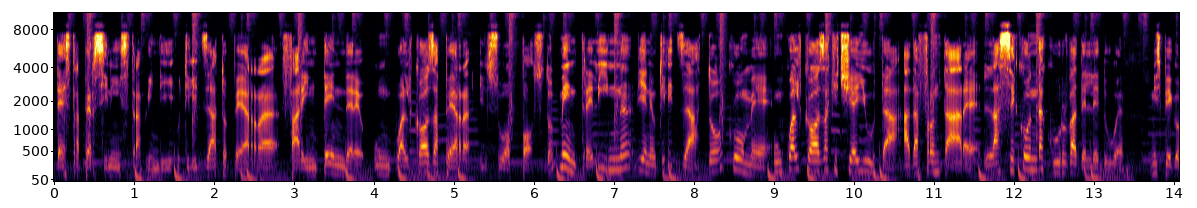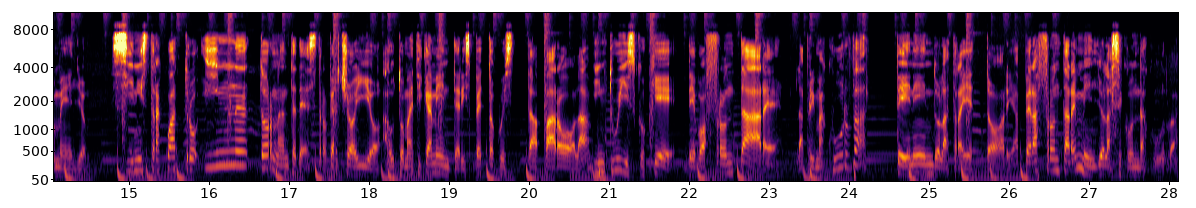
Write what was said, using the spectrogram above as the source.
destra per sinistra, quindi utilizzato per far intendere un qualcosa per il suo opposto, mentre l'in viene utilizzato come un qualcosa che ci aiuta ad affrontare la seconda curva delle due. Mi spiego meglio sinistra 4 in tornante destro. Perciò io automaticamente rispetto a questa parola intuisco che devo affrontare la prima curva tenendo la traiettoria per affrontare meglio la seconda curva.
